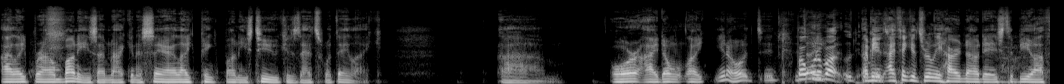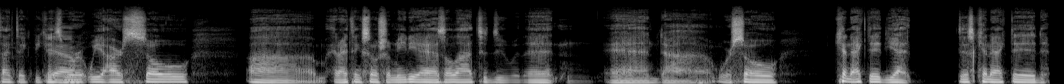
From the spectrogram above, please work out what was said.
I like brown bunnies. I'm not going to say I like pink bunnies too because that's what they like. Um, or I don't like, you know. It, it, But what about- I mean. I think it's really hard nowadays to be authentic because Yeah. we're we are so, um, and I think social media has a lot to do with it, and, and uh, we're so connected yet disconnected.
